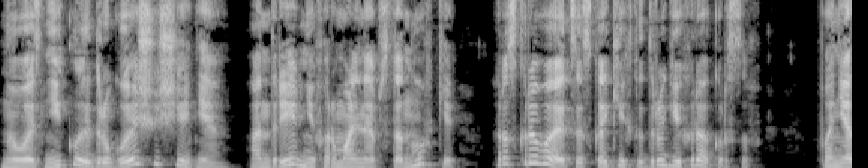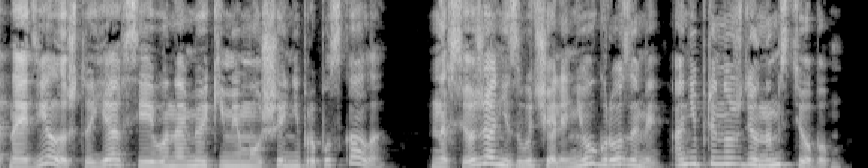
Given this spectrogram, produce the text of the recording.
Но возникло и другое ощущение. Андрей в неформальной обстановке раскрывается из каких-то других ракурсов. Понятное дело, что я все его намеки мимо ушей не пропускала, но все же они звучали не угрозами, а непринужденным стёбом.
